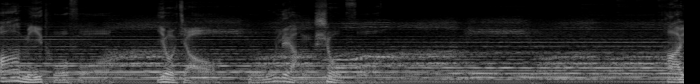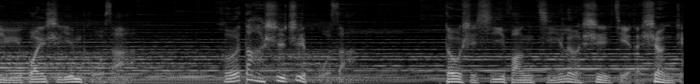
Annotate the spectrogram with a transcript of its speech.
阿弥陀佛又叫无量寿佛，他与观世音菩萨和大势至菩萨都是西方极乐世界的圣者，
